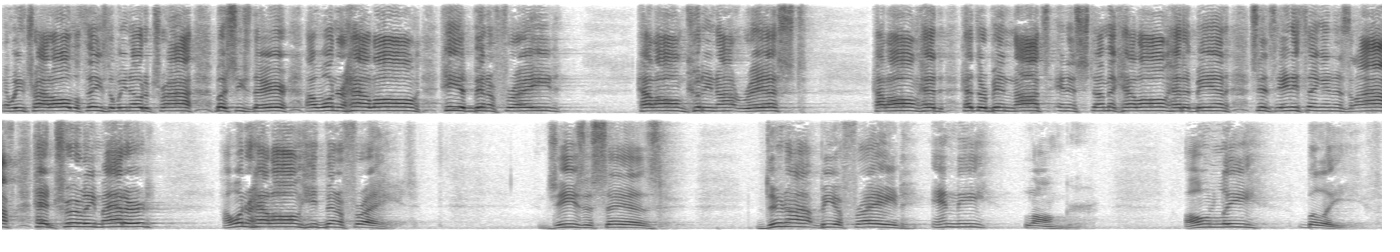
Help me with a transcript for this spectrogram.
and we've tried all the things that we know to try, but she's there. I wonder how long he had been afraid. How long could he not rest? How long had, had there been knots in his stomach? How long had it been since anything in his life had truly mattered? I wonder how long he'd been afraid. Jesus says, Do not be afraid any longer. Only believe.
